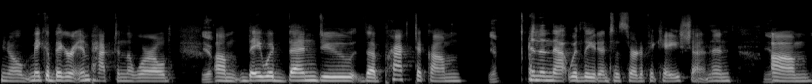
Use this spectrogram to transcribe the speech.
you know make a bigger impact in the world yep. um, they would then do the practicum and then that would lead into certification and yeah. um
